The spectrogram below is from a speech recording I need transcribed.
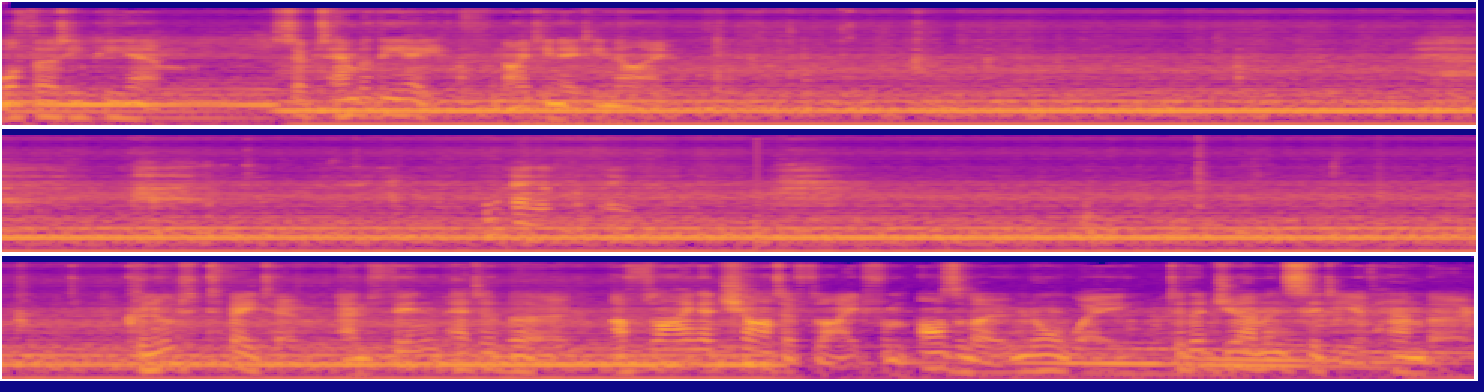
4.30 p.m., September the 8th, 1989. hang on, hang on. Knut Tvetem and Finn Petter Berg are flying a charter flight from Oslo, Norway, to the German city of Hamburg.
